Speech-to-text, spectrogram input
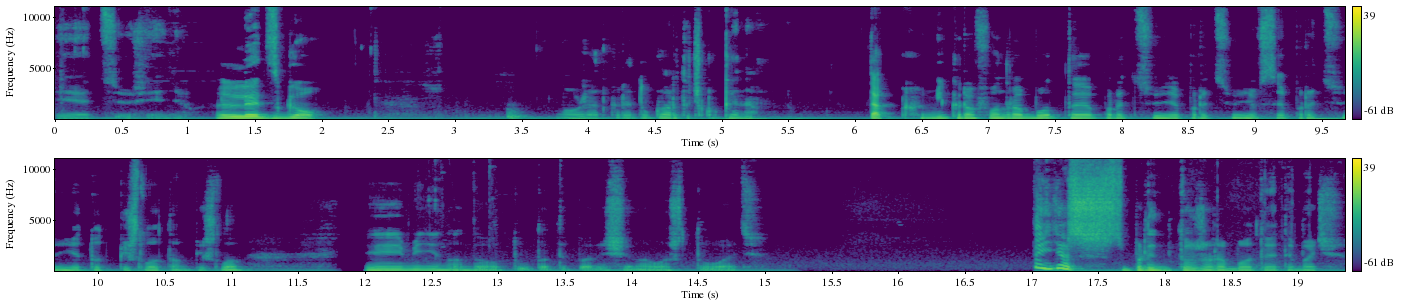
Я цю фігню. Let's go. Може відкриту карточку кине. Так, мікрофон работає, працює, працює, все працює. Тут пішло, там пішло. І мені треба отут а тепер ще налаштувати. Та я ж, блін, теж работаю, ти бачиш.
